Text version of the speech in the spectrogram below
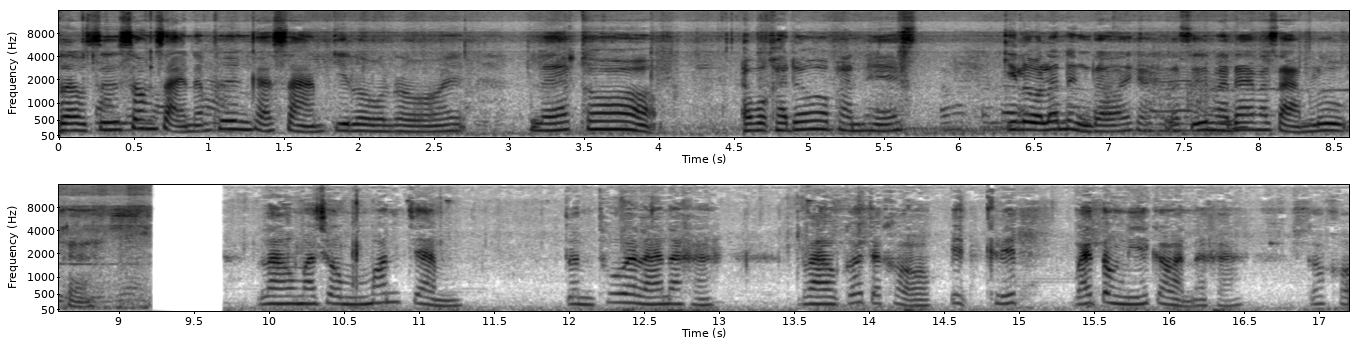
เราซื้อส้มสายน้ำผึ้งค่ะ3กิโลร้อย และก็อะโวคาโดพันเฮส กิโลละ100ค่ะ เราซื้อมาได้มา3ลูกค่ะ เรามาชมม่อนแจ่มจนทั่วแล้วนะคะ เราก็จะขอปิดคลิปไว้ตรงนี้ก่อนนะคะ ก็ขอ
